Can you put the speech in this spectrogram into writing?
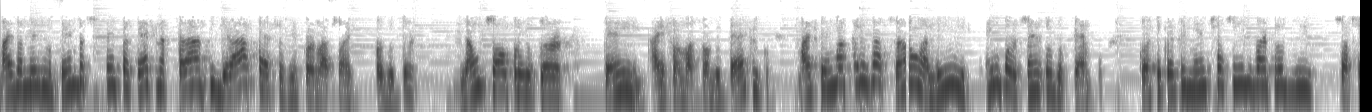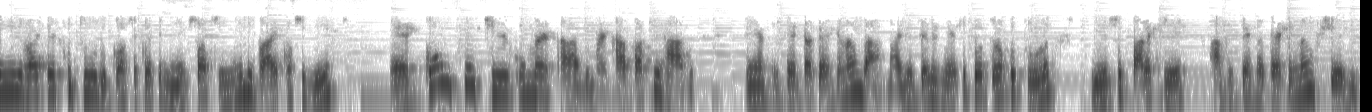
mas, ao mesmo tempo, a assistência técnica traz de graça essas informações para o produtor. Não só o produtor tem a informação do técnico, mas tem uma atualização ali 100% do tempo. Consequentemente, só assim ele vai produzir, só assim ele vai ter futuro. Consequentemente, só assim ele vai conseguir é, competir com o mercado. O mercado está acirrado. Sem assistência técnica não dá, mas infelizmente o produtor rotula isso para que a assistência técnica não chegue.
